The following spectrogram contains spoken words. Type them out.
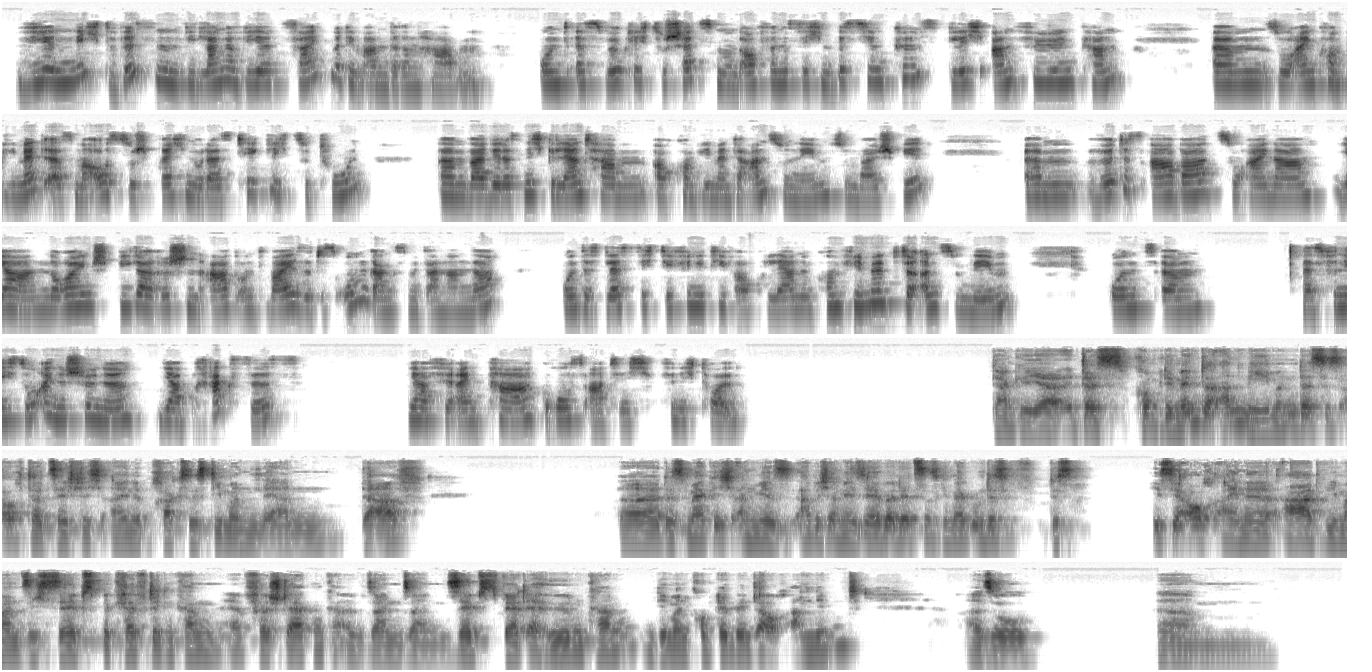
wir nicht wissen, wie lange wir Zeit mit dem anderen haben und es wirklich zu schätzen. Und auch wenn es sich ein bisschen künstlich anfühlen kann, ähm, so ein Kompliment erstmal auszusprechen oder es täglich zu tun, ähm, weil wir das nicht gelernt haben, auch Komplimente anzunehmen zum Beispiel, ähm, wird es aber zu einer ja, neuen spielerischen Art und Weise des Umgangs miteinander. Und es lässt sich definitiv auch lernen, Komplimente anzunehmen. Und ähm, das finde ich so eine schöne ja, Praxis, ja, für ein Paar großartig. Finde ich toll. Danke, ja. Das Komplimente annehmen, das ist auch tatsächlich eine Praxis, die man lernen darf. Äh, das merke ich an mir, habe ich an mir selber letztens gemerkt. Und das, das ist ja auch eine Art, wie man sich selbst bekräftigen kann, äh, verstärken kann, also seinen, seinen Selbstwert erhöhen kann, indem man Komplimente auch annimmt. Also ähm,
